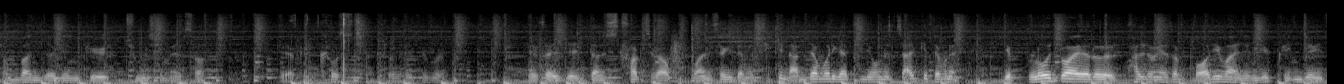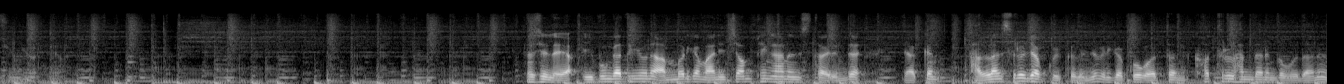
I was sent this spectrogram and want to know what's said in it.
전반적인 그 중심에서 약간 cross check를 해주고요. 그래서 이제 일단 structure가 완성이 되면 특히 남자 머리 같은 경우는 짧기 때문에 이게 blow dryer를 활용해서 머리 말리는 게 굉장히 중요해요. 사실 이분 같은 경우는 앞머리가 많이 점핑하는 스타일인데 약간 밸런스를 잡고 있거든요. 그러니까 꼭 어떤 커트를 한다는 것보다는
